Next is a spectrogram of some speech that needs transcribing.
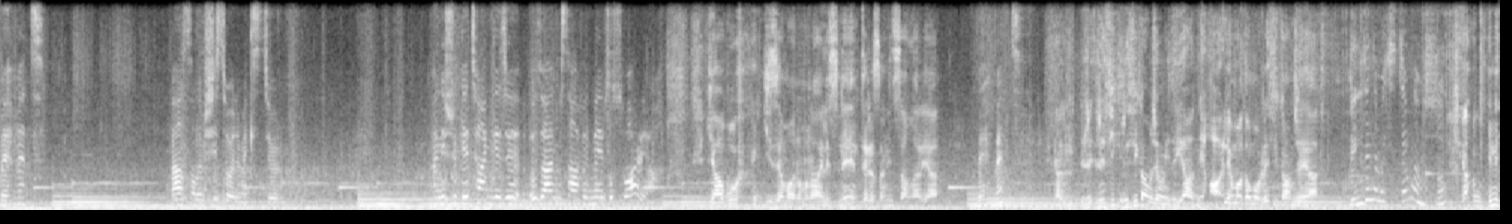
Mehmet. Ben sana bir şey söylemek istiyorum. Hani şu geçen gece özel misafir mevzusu var ya. Ya bu Gizem Hanım'ın ailesi ne enteresan insanlar ya. Mehmet. Ya Re- Refik, Refik amca mıydı? Ya ne alem adam o Refik amca ya. Beni denemek istemiyor musun? Ya beni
